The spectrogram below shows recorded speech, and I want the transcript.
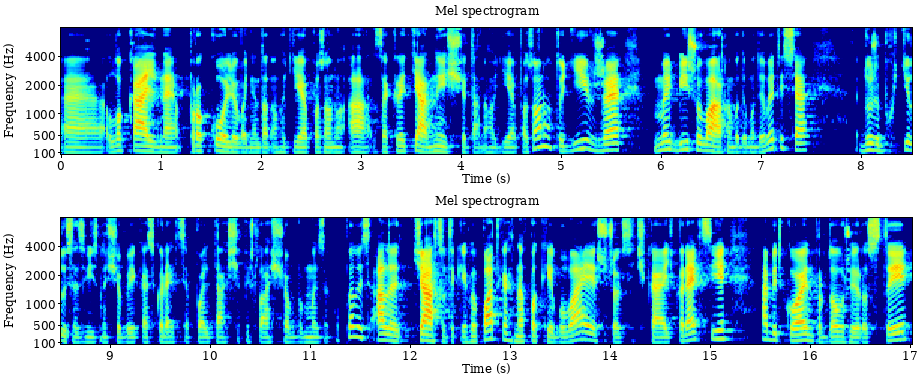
е, локальне проколювання даного діапазону, а закриття нижче даного діапазону, тоді вже ми більш уважно будемо дивитися. Дуже б хотілося, звісно, щоб якась корекція по альтах ще пішла, щоб ми закупились, але часто в таких випадках навпаки буває, що всі чекають корекції, а біткоін продовжує рости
